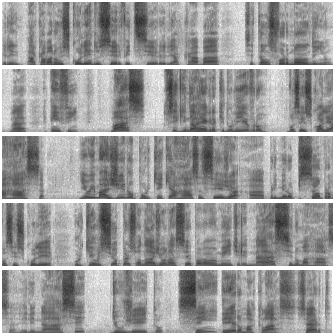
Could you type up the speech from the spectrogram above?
ele acaba não escolhendo ser feiticeiro, ele acaba se transformando em um, né? Enfim. Mas, seguindo a regra aqui do livro, você escolhe a raça. E eu imagino por que, que a raça seja a primeira opção para você escolher. Porque o seu personagem, ao nascer, provavelmente ele nasce numa raça. Ele nasce de um jeito sem ter uma classe, certo?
